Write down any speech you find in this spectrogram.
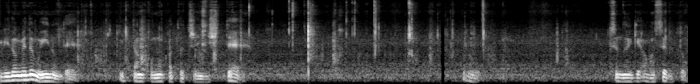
仮止めでもいいので一旦この形にしてこれをつなぎ合わせると。は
